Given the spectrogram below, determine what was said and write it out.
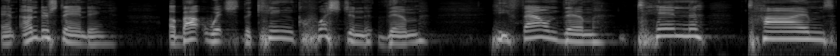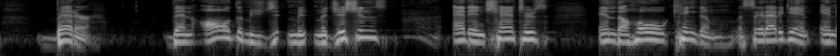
and understanding about which the king questioned them, he found them 10 times better than all the magicians and enchanters in the whole kingdom. Let's say that again. In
